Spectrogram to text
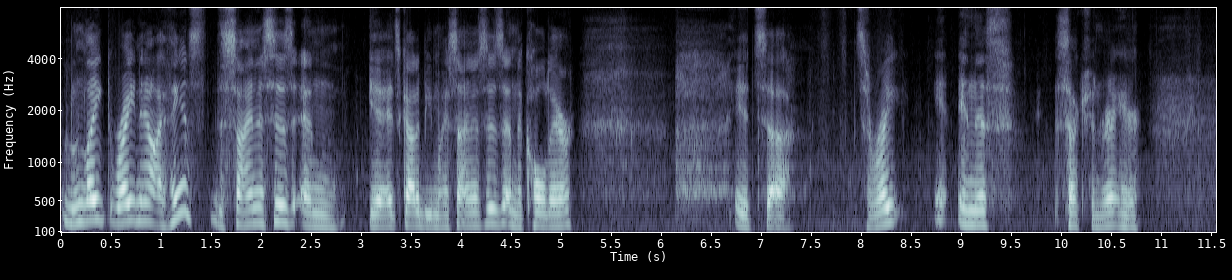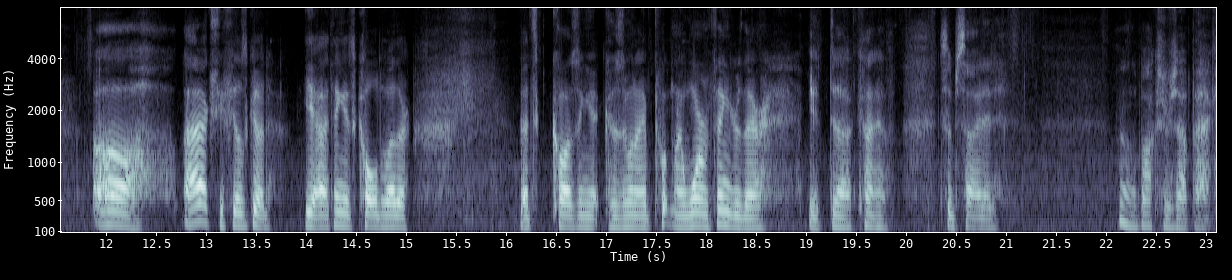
like right now, I think it's the sinuses and yeah, it's got to be my sinuses and the cold air it's uh, it's right in this section right here. Oh, that actually feels good. Yeah, I think it's cold weather that's causing it because when I put my warm finger there, it uh, kind of subsided. Oh, the boxer's out back.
